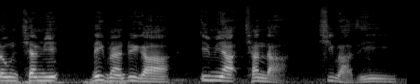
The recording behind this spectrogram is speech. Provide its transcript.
လုံးချမ်းမြေ့နိဗ္ဗာန်တွေ့ကအမြချမ်းသာရှိပါစေ။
